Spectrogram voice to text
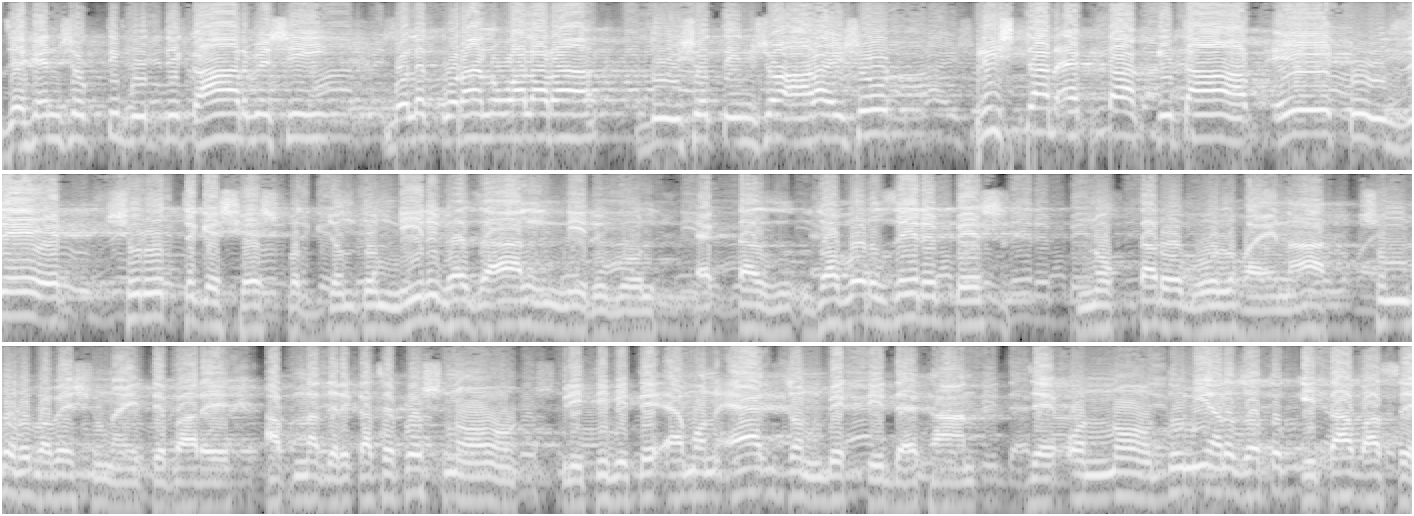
জেহেন শক্তি বুদ্ধি কার বেশি? বলে কোরআন ওয়ালারা দুইশো, তিনশো, আড়াইশো পৃষ্ঠার একটা কিতাব এ টু জেড শুরু থেকে শেষ পর্যন্ত নির্ভেজাল, নির্ভুল। একটা জবরজের পেশ নোক্তারও ভুল হয় না, সুন্দরভাবে শুনাইতে পারে। আপনাদের কাছে প্রশ্ন, পৃথিবীতে এমন একজন ব্যক্তি দেখান যে অন্য দুনিয়ার যত কিতাব আছে,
